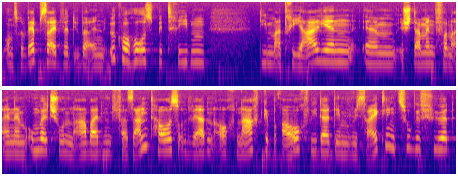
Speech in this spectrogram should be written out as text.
Unsere Website wird über einen Öko-Host betrieben. Die Materialien ähm, stammen von einem umweltschonend arbeitenden Versandhaus und werden auch nach Gebrauch wieder dem Recycling zugeführt.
